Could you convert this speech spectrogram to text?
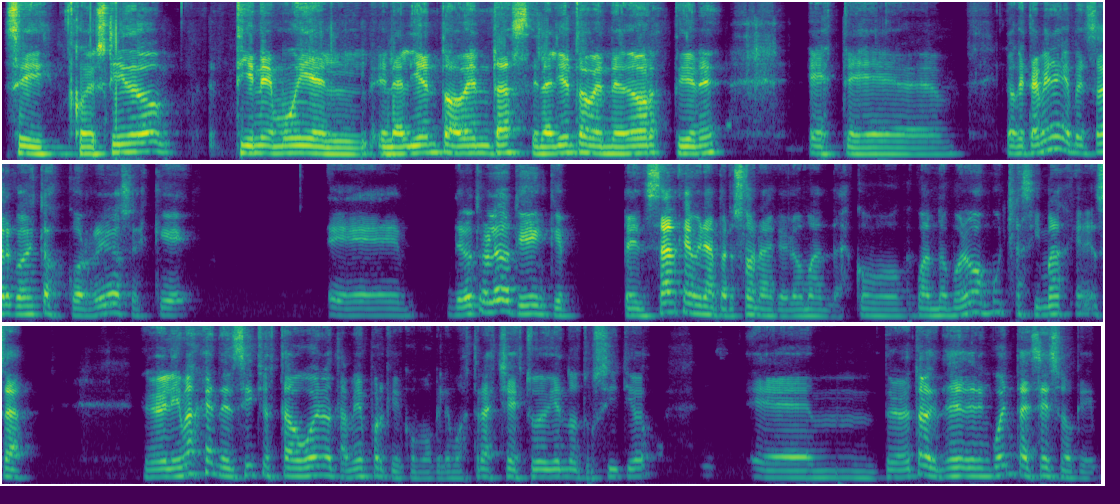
Sí, coincido. Tiene muy el, aliento a ventas, el aliento a vendedor tiene. Este, lo que también hay que pensar con estos correos es que eh, del otro lado tienen que pensar que hay una persona que lo manda. Como cuando ponemos muchas imágenes, o sea, la imagen del sitio está bueno también porque como que le mostrás, che, estuve viendo tu sitio. Em, pero lo otro que tener en cuenta es eso, que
